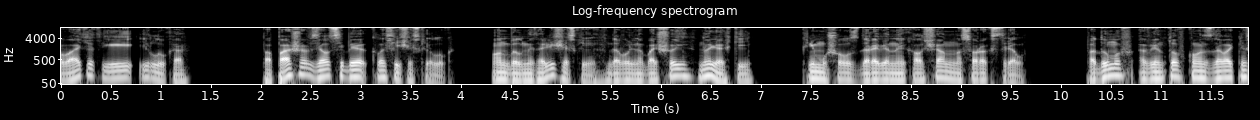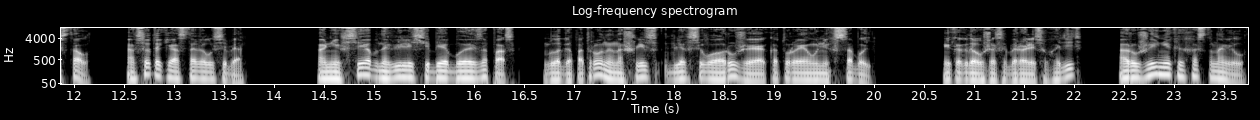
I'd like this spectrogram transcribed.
Хватит ей и лука. Папаша взял себе классический лук. Он был металлический, довольно большой, но легкий. К нему шел здоровенный колчан на сорок стрел. Подумав, винтовку он сдавать не стал, а все-таки оставил у себя. Они все обновили себе боезапас, благо патроны нашлись для всего оружия, которое у них с собой. И когда уже собирались уходить, оружейник их остановил.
